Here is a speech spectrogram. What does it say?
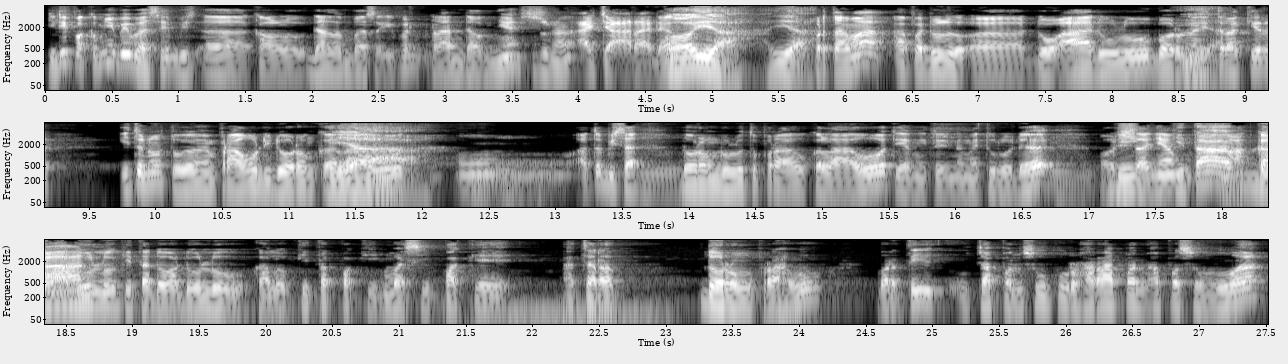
Jadi pakemnya bebas ya, bis- eh, kalau dalam bahasa event rundownnya susunan acara dan oh iya iya pertama apa dulu Eh, doa dulu, baru nanti Iya. terakhir itu noh tuh yang perahu didorong ke Iya. laut. Oh, atau bisa Hmm. dorong dulu tuh perahu ke laut yang itu namanya tulude. Oh, Di- sisanya kita makan. doa dulu kita doa dulu kalau kita pakai masih pakai acara dorong perahu berarti ucapan syukur harapan apa semua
